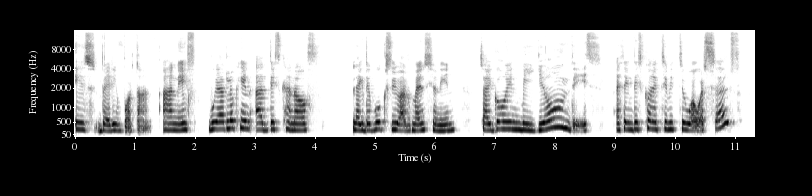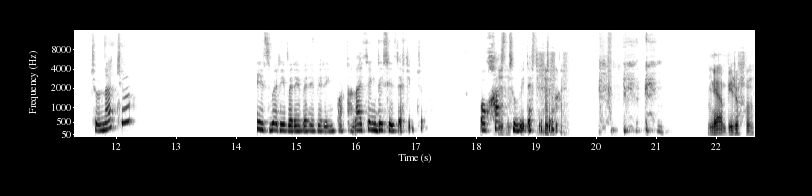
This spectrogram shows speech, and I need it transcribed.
is very important. And if we are looking at this kind of like the books you are mentioning, so going beyond this, I think this connectivity to ourselves, to nature, is very, very, very, very important. I think this is the future, or has mm-hmm. to be the future. Yeah, beautiful.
